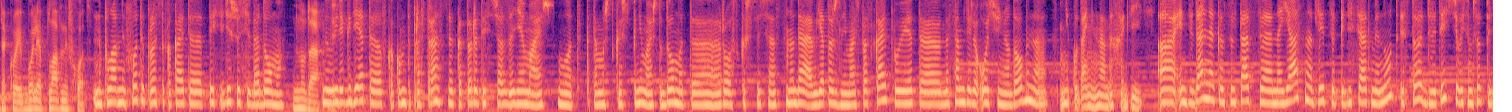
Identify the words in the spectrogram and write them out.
такой более плавный вход. Ну, плавный вход и просто какая-то... Ты сидишь у себя дома. Ну, да. Ну, или где-то в каком-то пространстве, которое ты сейчас занимаешь. Вот. Потому что, конечно, понимаю, что дом — это роскошь сейчас. Ну да, я тоже занимаюсь по скайпу, и это на самом деле очень удобно. Никуда не надо ходить. А индивидуальная консультация на Ясно длится 50 минут и стоит 2850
